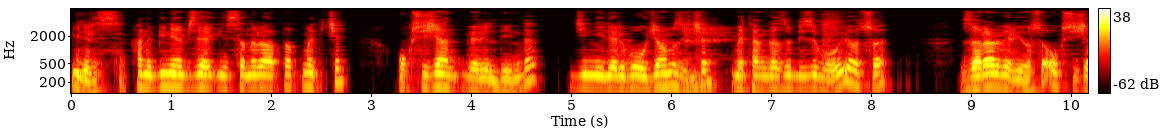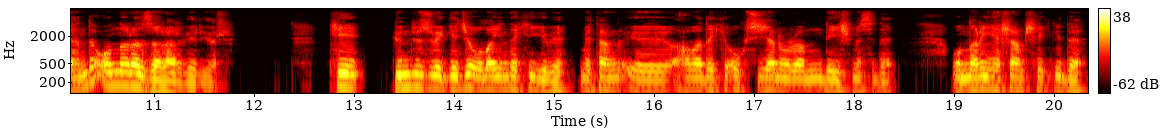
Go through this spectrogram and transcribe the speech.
biliriz. Hani bir nebze insanı rahatlatmak için oksijen verildiğinde cinnileri boğacağımız için metan gazı bizi boğuyorsa zarar veriyorsa oksijen de onlara zarar veriyor. Ki gündüz ve gece olayındaki gibi metan e, havadaki oksijen oranının değişmesi de onların yaşam şekli de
